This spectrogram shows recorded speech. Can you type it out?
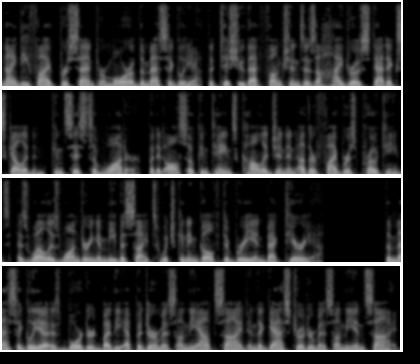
95% or more of the mesoglea the tissue that functions as a hydrostatic skeleton consists of water, but it also contains collagen and other fibrous proteins, as well as wandering amoebocytes which can engulf debris and bacteria. The mesoglea is bordered by the epidermis on the outside and the gastrodermis on the inside.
